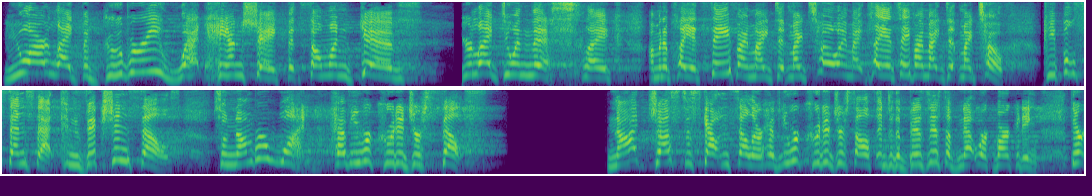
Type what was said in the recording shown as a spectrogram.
You are like the goobery, wet handshake that someone gives. You're like doing this, like, I'm gonna play it safe, I might dip my toe, I might play it safe, I might dip my toe. People sense that. Conviction sells. So, number one, have you recruited yourself? Not just a Scout and Cellar, have you recruited yourself into the business of network marketing? There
